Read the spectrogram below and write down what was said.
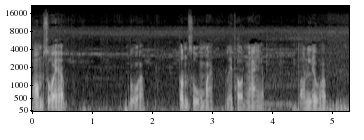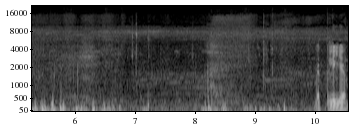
หอมสวยครับ ดูครับ ต้นสูงมากเลยถอนง่ายครับ ถอนเร็วครับ แบตเตอรี่ครับ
